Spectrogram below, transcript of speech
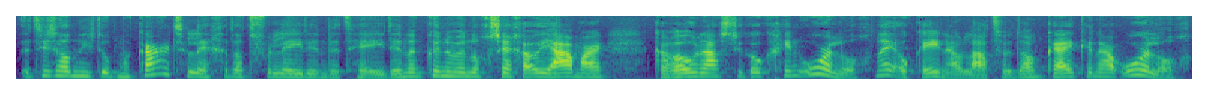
het, is al niet op elkaar te leggen, dat verleden en dat heden. En dan kunnen we nog zeggen, oh ja, maar corona is natuurlijk ook geen oorlog. Nee, oké, nou laten we dan kijken naar oorlog.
